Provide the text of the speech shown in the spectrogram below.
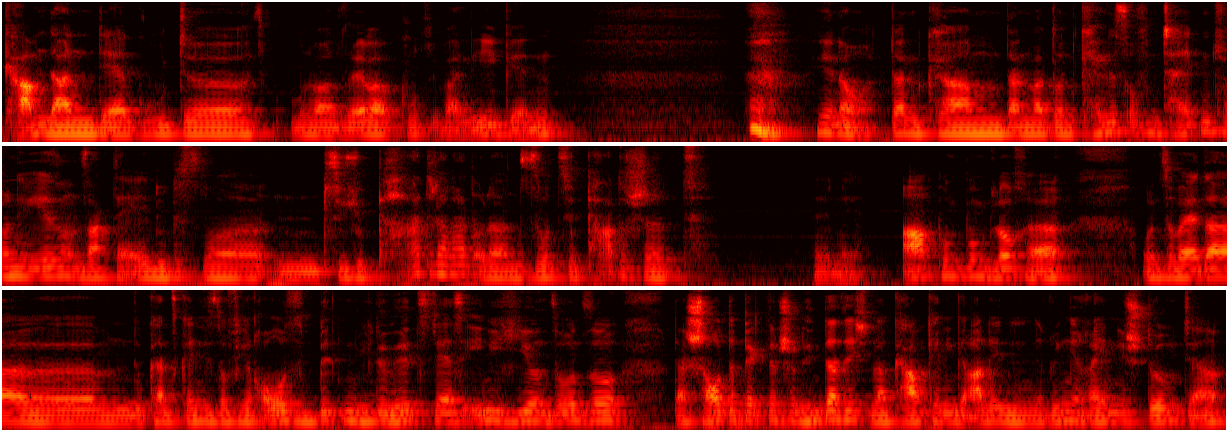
kam dann der gute, jetzt muss man selber kurz überlegen, Genau, dann kam, dann war Don Kellis auf dem Titan schon gewesen und sagte, ey, du bist nur ein Psychopath oder was? Oder ein soziopathisches, nee, A. Punkt, Punkt, Loch, ja. Und so weiter. Ähm, du kannst Kenny so viel rausbitten, wie du willst, der ist eh nicht hier und so und so. Da schaute Beck dann schon hinter sich und dann kam Kenny gerade in den Ring reingestürmt, ja.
